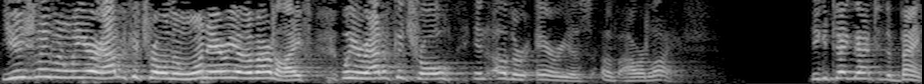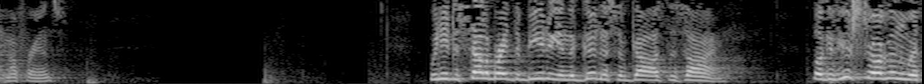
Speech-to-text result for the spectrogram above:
Usually when we are out of control in one area of our life, we are out of control in other areas of our life. You can take that to the bank, my friends. We need to celebrate the beauty and the goodness of God's design. Look, if you're struggling with,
